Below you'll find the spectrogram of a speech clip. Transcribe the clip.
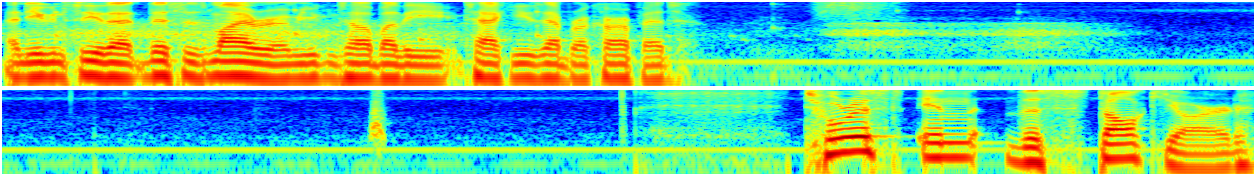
And you can see that this is my room. You can tell by the tacky zebra carpet. Tourist in the stockyard.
